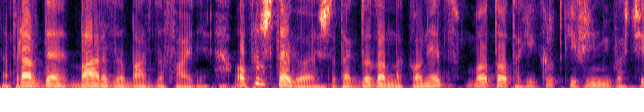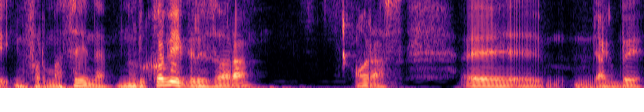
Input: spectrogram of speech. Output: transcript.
Naprawdę bardzo, bardzo fajnie. Oprócz tego jeszcze tak dodam na koniec, bo to taki krótki filmik właściwie informacyjny. Nurkowie Gryzora oraz jakby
